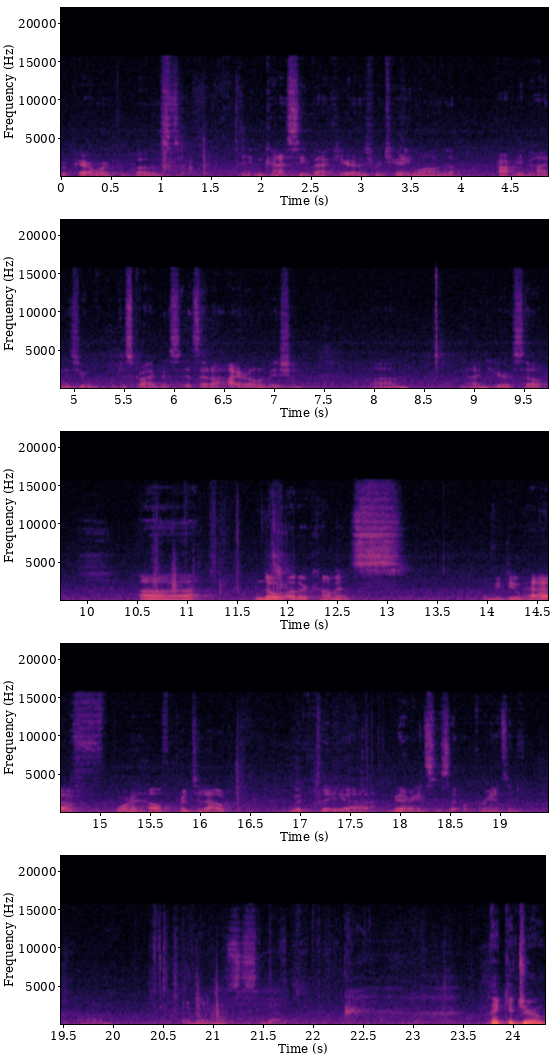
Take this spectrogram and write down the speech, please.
repair work proposed. And You can kind of see back here, there's retaining wall, and the property behind, as you would describe, is, is at a higher elevation um, behind here, so. uh, No other comments? And we do have Board of Health printed out with the uh, variances that were granted. um, If anybody wants to see that. Thank you, Drew.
